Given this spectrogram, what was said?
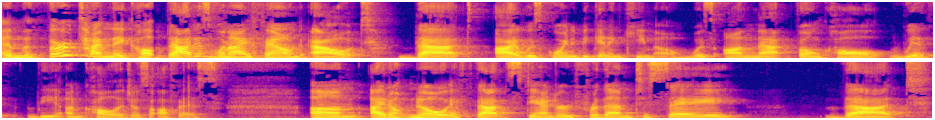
And the third time they called, that is when I found out that I was going to be getting chemo, was on that phone call with the oncologist office. Um, I don't know if that's standard for them to say that,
